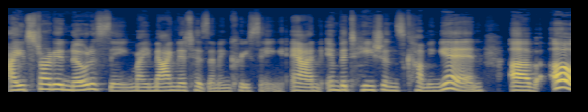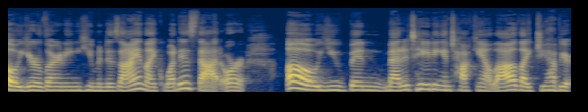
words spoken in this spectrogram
I started noticing my magnetism increasing and invitations coming in of, oh, you're learning human design. Like, what is that? Or, oh, you've been meditating and talking out loud. Like, do you have your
